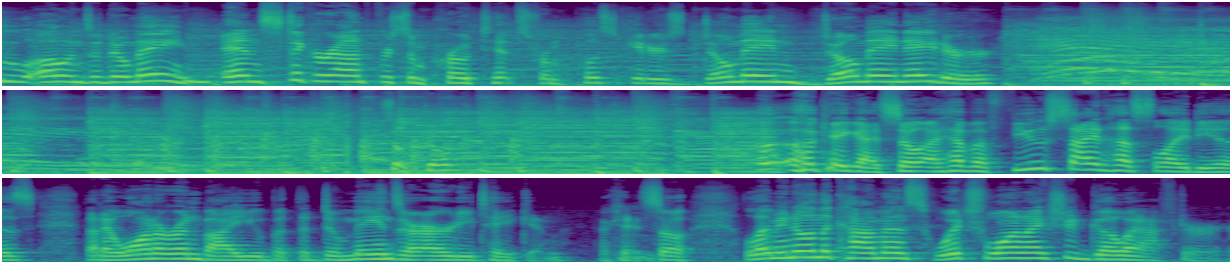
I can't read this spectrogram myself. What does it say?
who owns a domain. And stick around for some pro tips from HostGator's domain domainator. So cool. Okay, guys, so I have a few side hustle ideas that I want to run by you, but the domains are already taken. Okay, so let me know in the comments which one I should go after.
